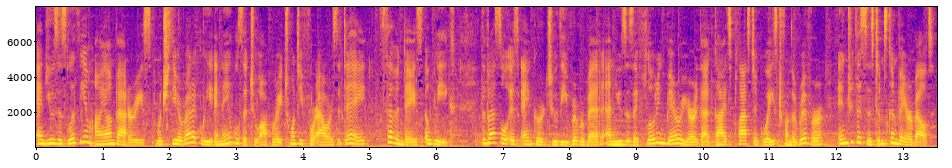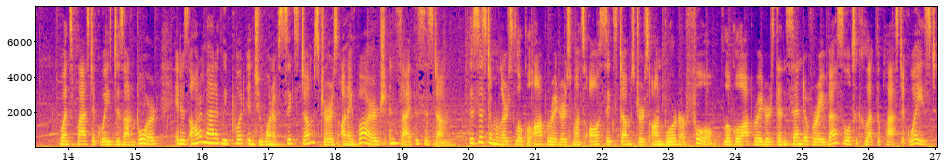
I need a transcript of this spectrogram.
and uses lithium ion batteries, which theoretically enables it to operate 24 hours a day, 7 days a week. The vessel is anchored to the riverbed and uses a floating barrier that guides plastic waste from the river into the system's conveyor belt. Once plastic waste is on board, it is automatically put into one of six dumpsters on a barge inside the system. The system alerts local operators once all six dumpsters on board are full. Local operators then send over a vessel to collect the plastic waste.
